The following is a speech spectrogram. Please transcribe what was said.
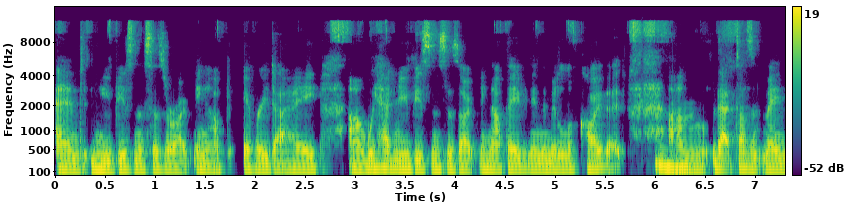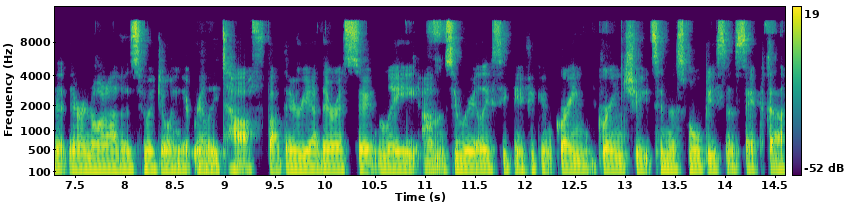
And new businesses are opening up every day. Um, we had new businesses opening up even in the middle of COVID. Mm-hmm. Um, that doesn't mean that there are not others who are doing it really tough, but there, yeah, there are certainly um, some really significant green green shoots in the small business sector,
